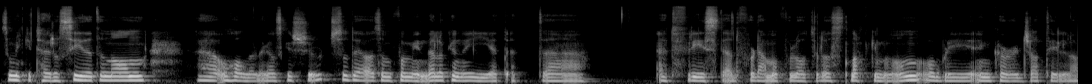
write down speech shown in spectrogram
som ikke tør å si det til noen, Uh, og holder det ganske skjult. Så det var liksom for min del å kunne gi et, et, uh, et fristed for dem å få lov til å snakke med noen og bli encouraga til å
